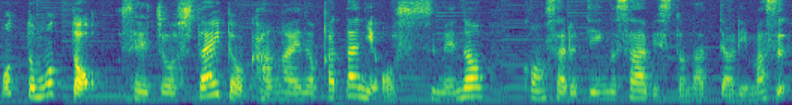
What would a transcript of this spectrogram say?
もっともっと成長したいとお考えの方におすすめのコンサルティングサービスとなっております。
